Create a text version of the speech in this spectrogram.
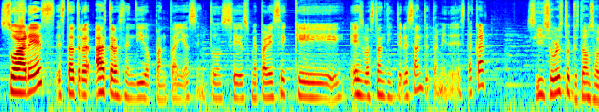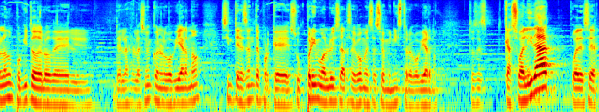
Suárez está ha trascendido pantallas, entonces me parece que es bastante interesante también de destacar. Sí, sobre esto que estamos hablando un poquito de lo de la relación con el gobierno, es interesante porque su primo Luis Arce Gómez ha sido ministro de gobierno. Entonces, casualidad puede ser.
